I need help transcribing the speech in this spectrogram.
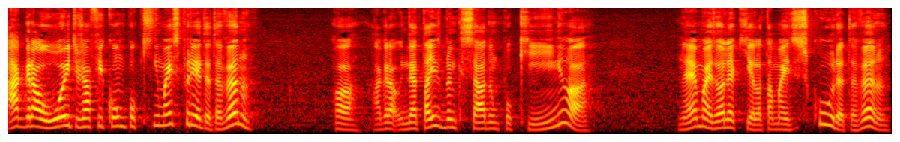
A grau 8 já ficou um pouquinho mais preta, tá vendo? Ó, a grau, ainda tá esbranquiçada um pouquinho, ó. Né? Mas olha aqui, ela tá mais escura, tá vendo?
